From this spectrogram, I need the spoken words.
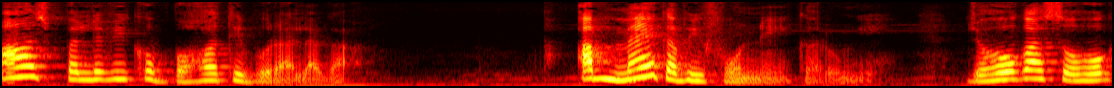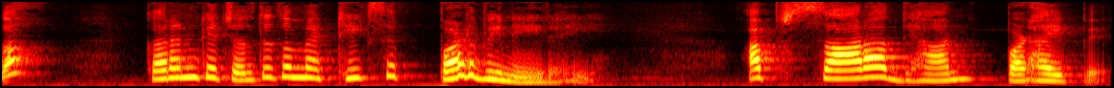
आज पल्लवी को बहुत ही बुरा लगा। अब मैं कभी फ़ोन नहीं करूँगी। जो होगा सो होगा करण के चलते तो मैं ठीक से पढ़ भी नहीं रही। अब सारा ध्यान पढ़ाई पे।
